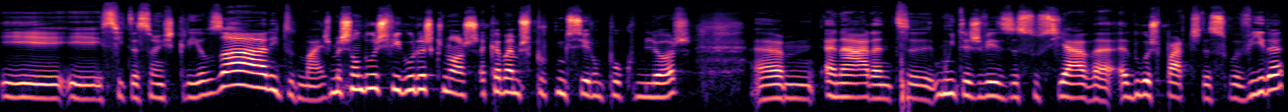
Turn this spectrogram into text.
e, e, citações que queria usar e tudo mais. Mas são duas figuras que nós acabamos por conhecer um pouco melhor. Um, Hannah Arendt, muitas vezes associada a duas partes da sua vida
